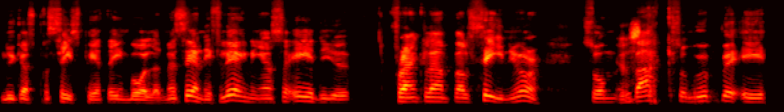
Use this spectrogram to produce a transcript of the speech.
Lyckas precis peta in bollen. Men sen i förlängningen så är det ju Frank Lampard senior som back som uppe i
